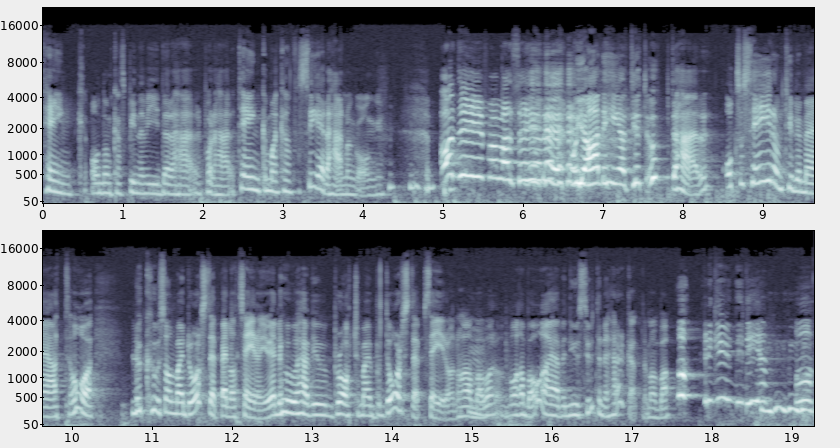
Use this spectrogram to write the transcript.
Tänk om de kan spinna vidare här på det här. Tänk om man kan få se det här någon gång. Och det får man säga det! Och jag hade helt gett upp det här. Och så säger de till och med att åh, Look who's on my doorstep eller något säger de ju. Eller who have you brought to my doorstep säger hon. Och han bara, "Vad?" och han bara, oh, I have a new suit and a haircut. Och man bara, åh herregud, det det! Åh.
